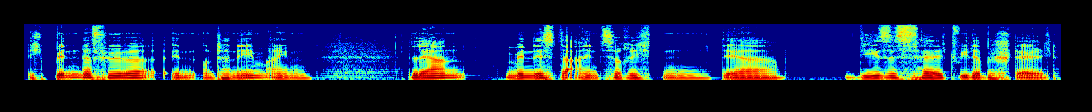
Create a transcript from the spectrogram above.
Ich bin dafür, in Unternehmen einen Lernminister einzurichten, der dieses Feld wieder bestellt.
